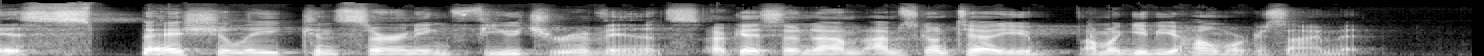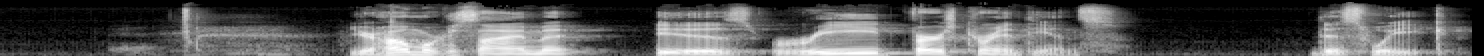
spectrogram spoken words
especially concerning future events. Okay, so now I'm, I'm just going to tell you, I'm going to give you a homework assignment. Your homework assignment is read 1 Corinthians this week.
